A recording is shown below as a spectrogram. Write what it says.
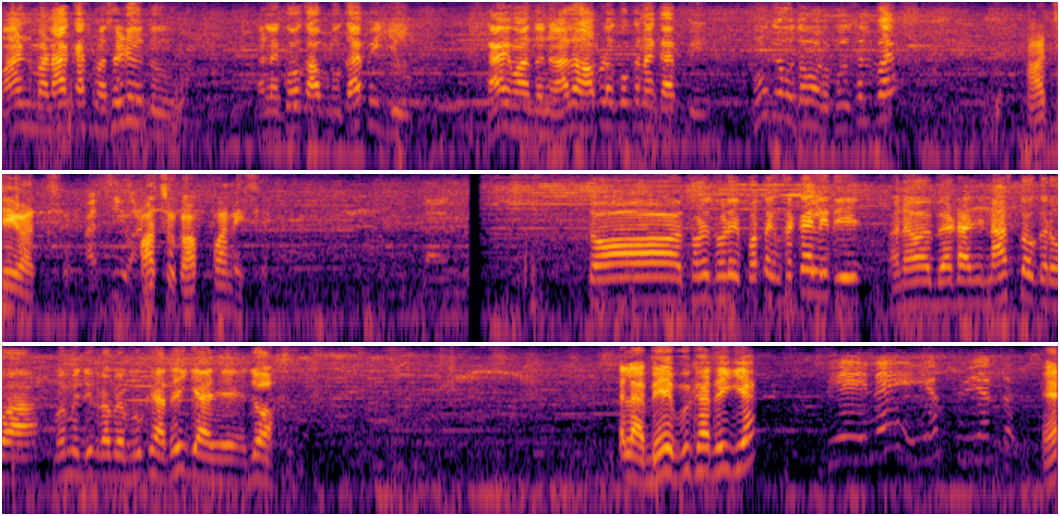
માંડ માંડ આકાશમાં સડ્યું હતું અને કોક આપણું કાપી ગયું. કાંઈ વાંધો નહીં. હાલો આપણે કોકના કાપી શું કેવું તમારું? કૌશલભાઈ? સાચી વાત છે. સાચી પાછું કાપવાની છે. તો થોડી થોડી પતંગ સકાઈ લીધી અને હવે બેઠા છે નાસ્તો કરવા. મમ્મી દીકરો બે ભૂખ્યા થઈ ગયા છે. જો. એટલે બે ભૂખ્યા થઈ ગયા? હે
